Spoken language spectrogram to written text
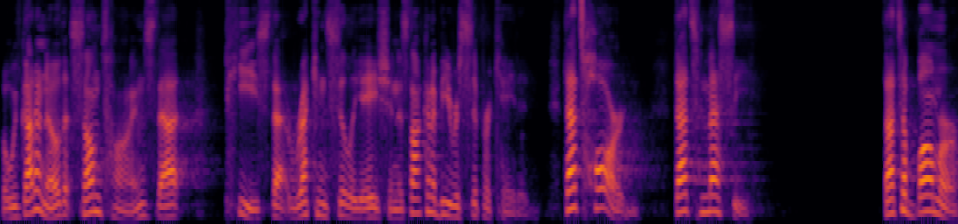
But we've got to know that sometimes that peace, that reconciliation, is not going to be reciprocated. That's hard. That's messy. That's a bummer.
